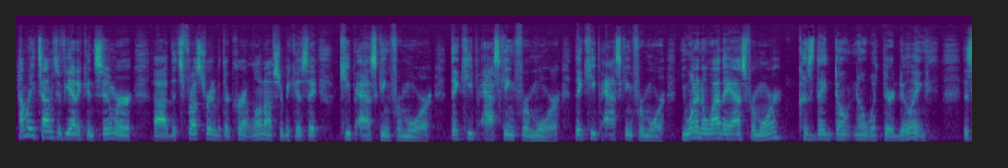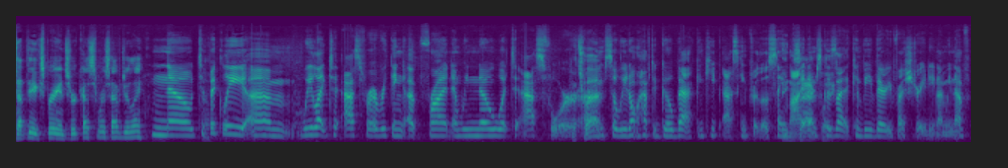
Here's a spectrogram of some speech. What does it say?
How many times have you had a consumer uh, that's frustrated with their current loan officer because they keep asking for more? They keep asking for more. They keep asking for more. You want to know why they ask for more? Because they don't know what they're doing. Is that the experience your customers have, Julie? No, typically um, we like to ask for everything up front and we know what to ask for. That's right. Um, so we don't have to go back and keep asking for those same items because that can be very frustrating. I mean, I've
